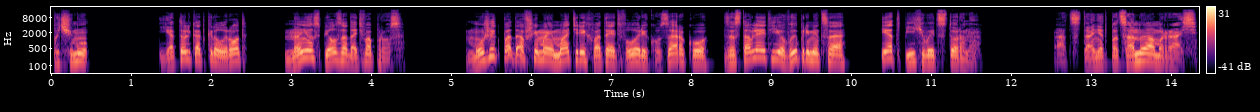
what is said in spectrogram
Почему? Я только открыл рот, но не успел задать вопрос. Мужик, подавший моей матери, хватает Флорику за руку, заставляет ее выпрямиться и отпихивает в сторону. «Отстань от пацана, мразь!»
